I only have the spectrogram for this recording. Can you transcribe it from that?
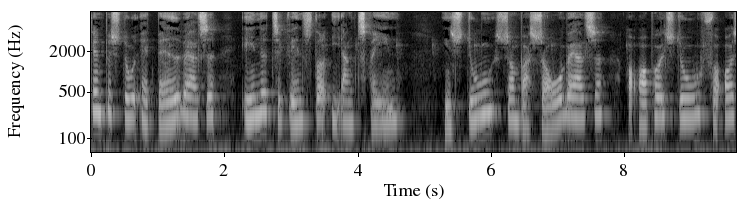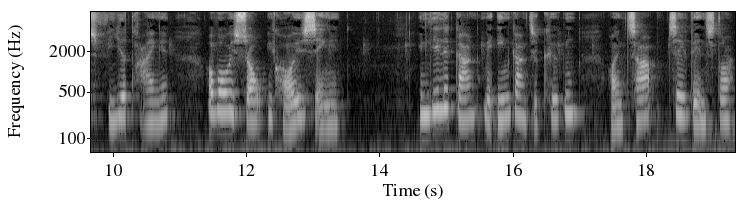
Den bestod af et badeværelse inde til venstre i entréen. En stue, som var soveværelse og opholdsstue for os fire drenge, og hvor vi sov i høje senge. En lille gang med indgang til køkken og en tarm til venstre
